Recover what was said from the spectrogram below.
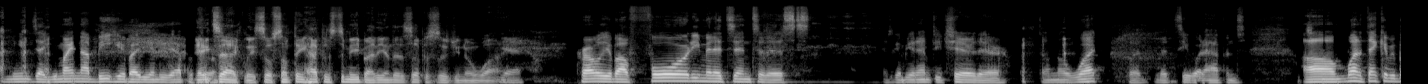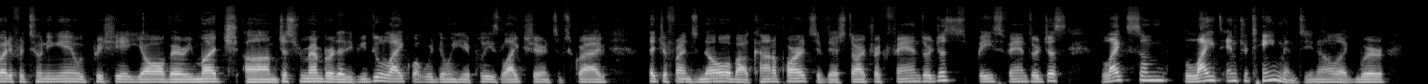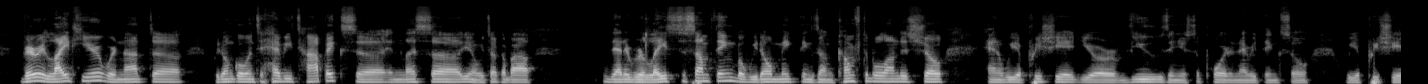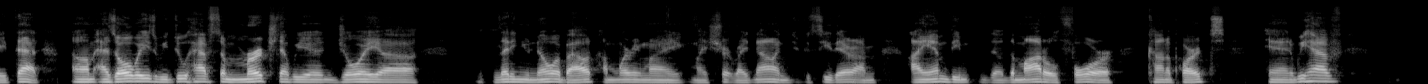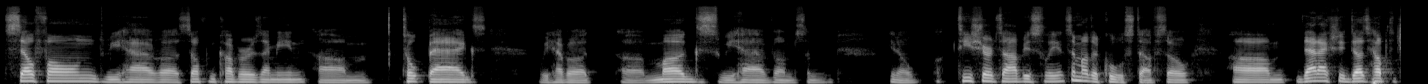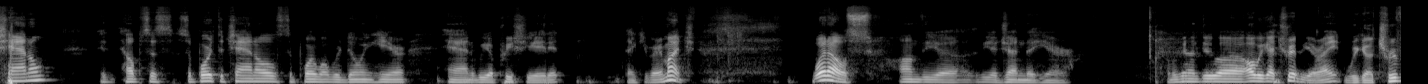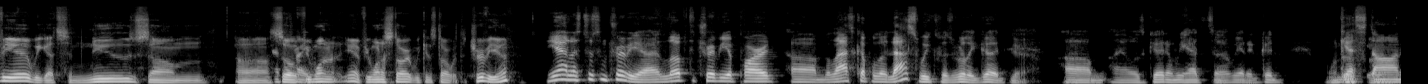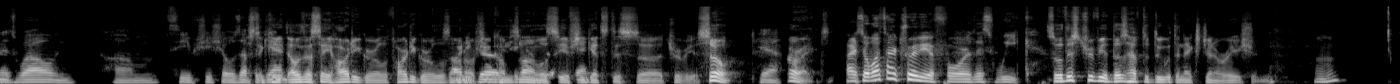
it means that you might not be here by the end of the episode. Exactly. So if something happens to me by the end of this episode, you know why. Yeah, probably about forty minutes into this, there's gonna be an empty chair there. Don't know what, but let's see what happens. Um, want to thank everybody for tuning in. We appreciate y'all very much. Um, just remember that if you do like what we're doing here, please like, share, and subscribe. Let your friends know about counterparts if they're Star Trek fans or just space fans or just like some light entertainment. You know, like we're very light here. We're not. Uh, we don't go into heavy topics uh, unless uh, you know we talk about that it relates to something, but we don't make things uncomfortable on this show. And we appreciate your views and your support and everything. So we appreciate that. Um, as always, we do have some merch that we enjoy uh, letting you know about. I'm wearing my my shirt right now, and you can see there I'm I am the the, the model for counterparts, and we have cell phones, we have uh, cell phone covers. I mean, um, tote bags, we have a uh, mugs, we have um, some you know t-shirts obviously and some other cool stuff so um, that actually does help the channel it helps us support the channel support what we're doing here and we appreciate it thank you very much what else on the uh, the agenda here we're gonna do uh, oh we got trivia right We got trivia. We got some news. Um. Uh. So if you want, yeah, if you want to start, we can start with the trivia. yeah let's do some trivia i love the trivia part um, the last couple of last week's was really good Yeah. um, it was good and we had to, we had a good Wonder guest uh, on as well and um, see if she shows up just again. case- I was gonna say Hardy Girl. If Hardy Girl is on, Hardy or if she Girl, if comes she on, comes let's see if she gets this uh, trivia. So, Yeah. all right. All right. So what's our trivia for this week? So this trivia does have to do with the next generation. Mhm.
